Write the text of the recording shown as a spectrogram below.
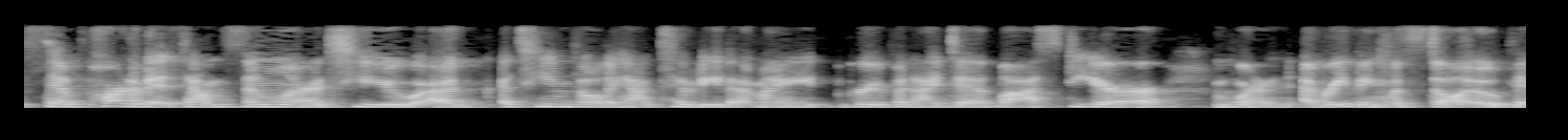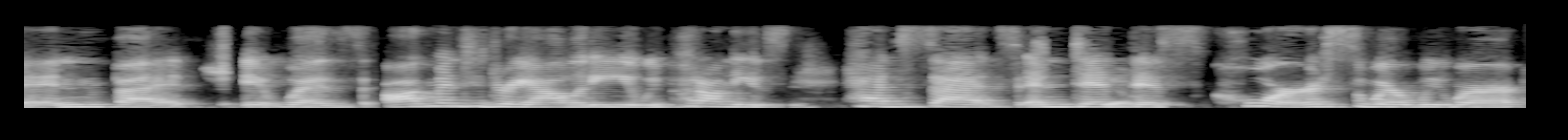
so part of it sounds similar to a, a, team building activity that my group and I did last year when everything was still open, but it was augmented reality. We put on these headsets and did yep. this course where we were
